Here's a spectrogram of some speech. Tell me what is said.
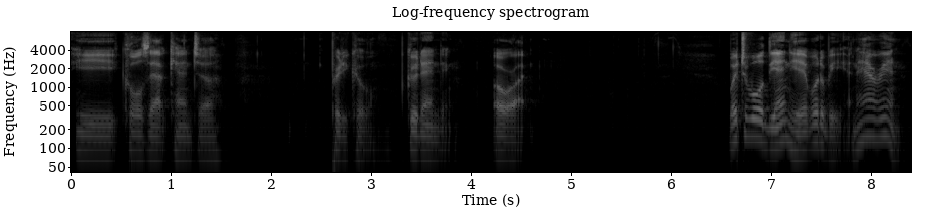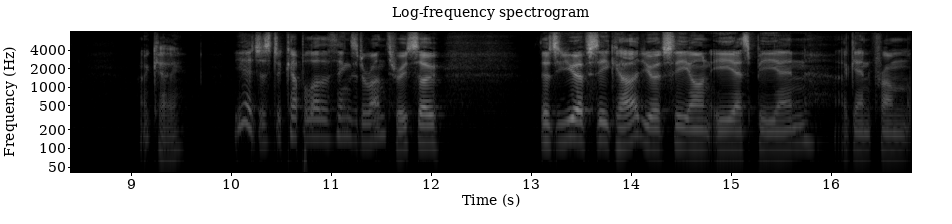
he calls out Kenta. Pretty cool. Good ending. All right. We're toward the end here. What are we? An hour in. Okay. Yeah, just a couple other things to run through. So there's a UFC card, UFC on ESPN, again from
